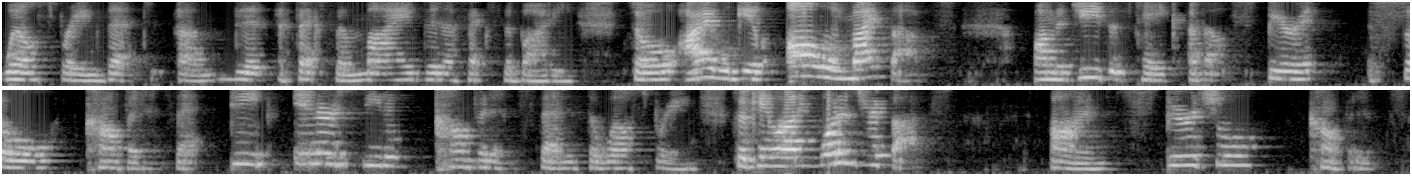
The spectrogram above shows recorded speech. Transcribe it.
wellspring that um, that affects the mind, then affects the body. So I will give all of my thoughts on the Jesus take about spirit, soul, confidence, that deep inner seated confidence that is the wellspring. So, Kaylani, what is your thoughts on spiritual confidence?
